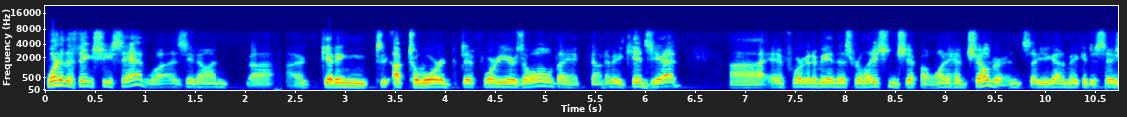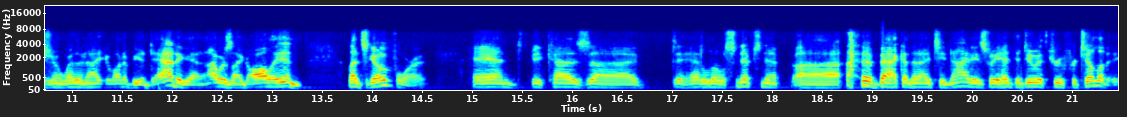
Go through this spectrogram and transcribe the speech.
One of the things she said was, you know, I'm uh, getting to, up toward 40 years old. I don't have any kids yet. Uh, if we're going to be in this relationship, I want to have children. So you got to make a decision on whether or not you want to be a dad again. And I was like, all in, let's go for it. And because uh, had a little snip snip uh, back in the 1990s. We had to do it through fertility.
